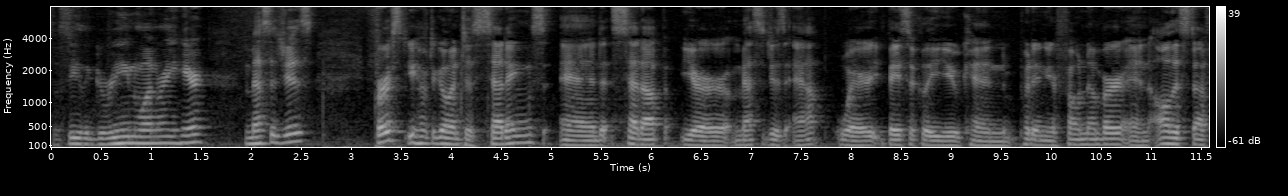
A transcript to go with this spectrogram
So, see the green one right here? Messages. First, you have to go into settings and set up your messages app where basically you can put in your phone number and all this stuff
